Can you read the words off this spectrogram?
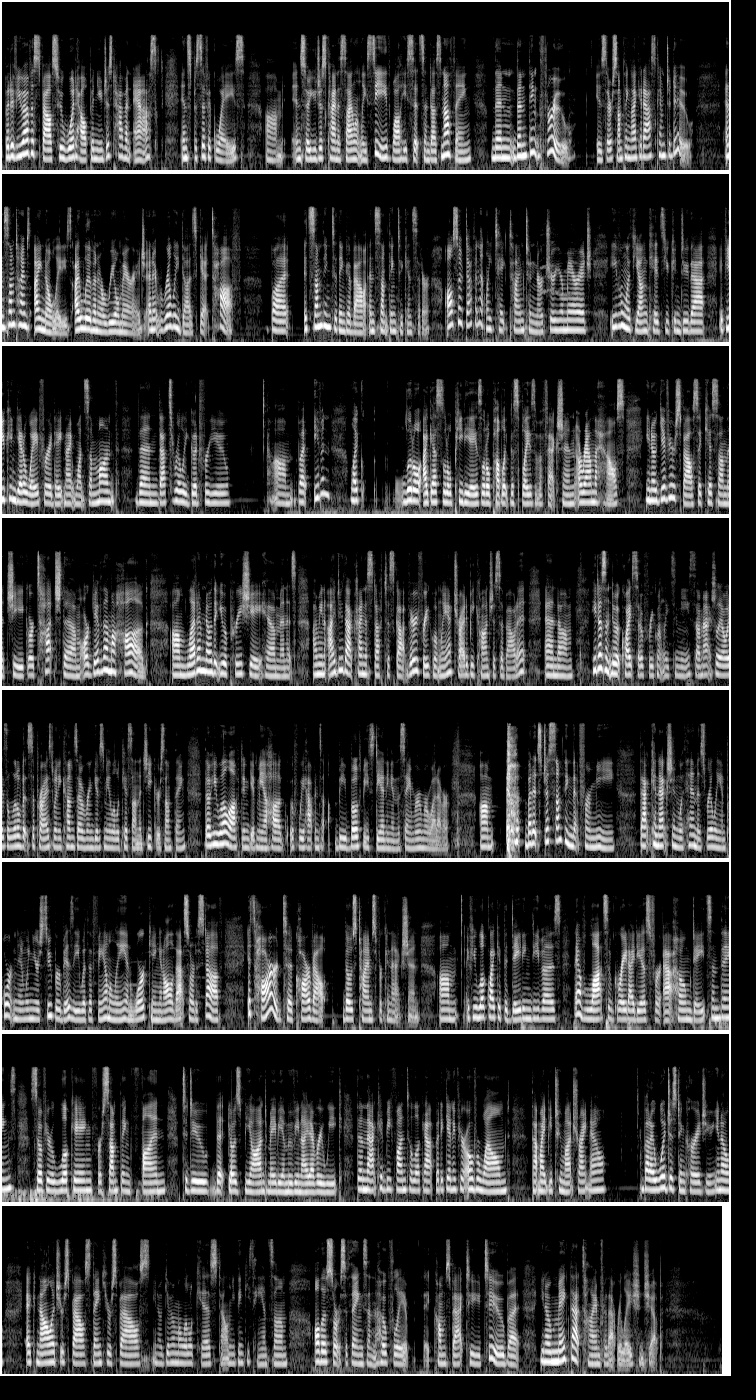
But if you have a spouse who would help and you just haven't asked in specific ways, um, and so you just kind of silently seethe while he sits and does nothing, then then think through: is there something I could ask him to do? And sometimes I know, ladies, I live in a real marriage and it really does get tough, but it's something to think about and something to consider. Also, definitely take time to nurture your marriage. Even with young kids, you can do that. If you can get away for a date night once a month, then that's really good for you. Um, but even like little, I guess, little PDAs, little public displays of affection around the house. You know, give your spouse a kiss on the cheek or touch them or give them a hug. Um, let him know that you appreciate him. And it's, I mean, I do that kind of stuff to Scott very frequently. I try to be conscious about it. And um, he doesn't do it quite so frequently to me. So I'm actually always a little bit surprised when he comes over and gives me a little kiss on the cheek or something. Though he will often give me a hug if we happen to be both be standing in the same room or whatever. Um, but it's just something that for me, that connection with him is really important. And when you're super busy with a family and working and all of that sort of stuff, it's hard to carve out those times for connection. Um, if you look like at the dating divas, they have lots of great ideas for at home dates and things. So if you're looking for something fun to do that goes beyond maybe a movie night every week, then that could be fun to look at. But again, if you're overwhelmed, that might be too much right now. But I would just encourage you, you know, acknowledge your spouse, thank your spouse, you know, give him a little kiss, tell him you think he's handsome, all those sorts of things. And hopefully it, it comes back to you too. But, you know, make that time for that relationship.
